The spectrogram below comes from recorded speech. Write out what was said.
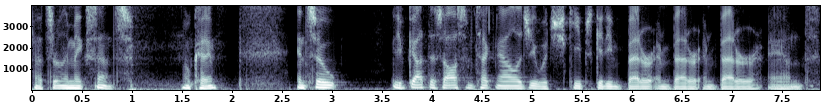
That certainly makes sense. Okay. And so you've got this awesome technology which keeps getting better and better and better. And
